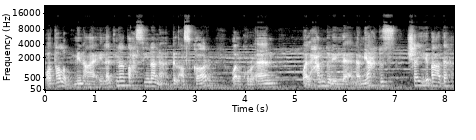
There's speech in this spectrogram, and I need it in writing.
وطلب من عائلتنا تحصيننا بالأذكار والقرآن. والحمد لله لم يحدث شيء بعدها.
